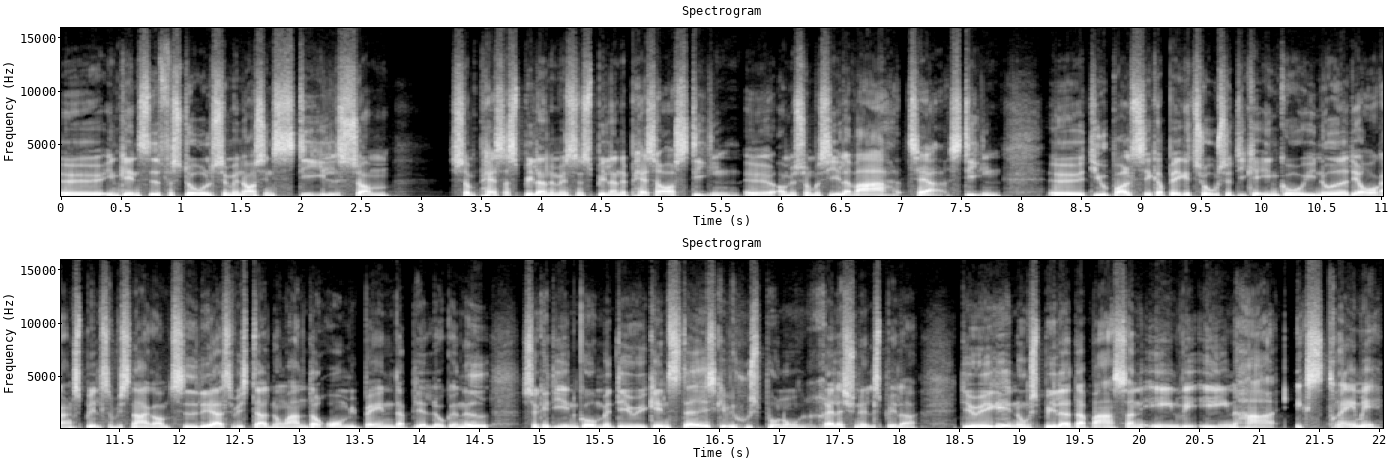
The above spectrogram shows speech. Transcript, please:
Øh, en gensidig forståelse, men også en stil, som som passer spillerne, men som spillerne passer også stilen, øh, om jeg så må sige, eller varetager stilen. Øh, de er jo boldsikre begge to, så de kan indgå i noget af det overgangsspil, som vi snakker om tidligere. Altså hvis der er nogle andre rum i banen, der bliver lukket ned, så kan de indgå, men det er jo igen stadig, skal vi huske på, nogle relationelle spillere. Det er jo ikke nogle spillere, der bare sådan en ved en har ekstreme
